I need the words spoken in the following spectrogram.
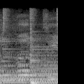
seperti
